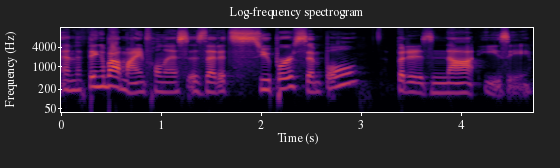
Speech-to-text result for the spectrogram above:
and the thing about mindfulness is that it's super simple, but it is not easy.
